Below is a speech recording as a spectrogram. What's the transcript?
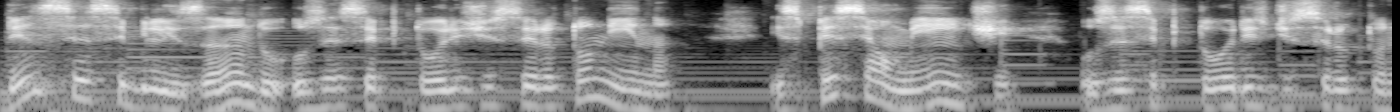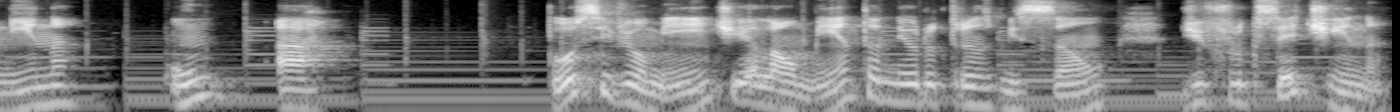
desensibilizando os receptores de serotonina, especialmente os receptores de serotonina 1A. Possivelmente, ela aumenta a neurotransmissão de fluoxetina.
